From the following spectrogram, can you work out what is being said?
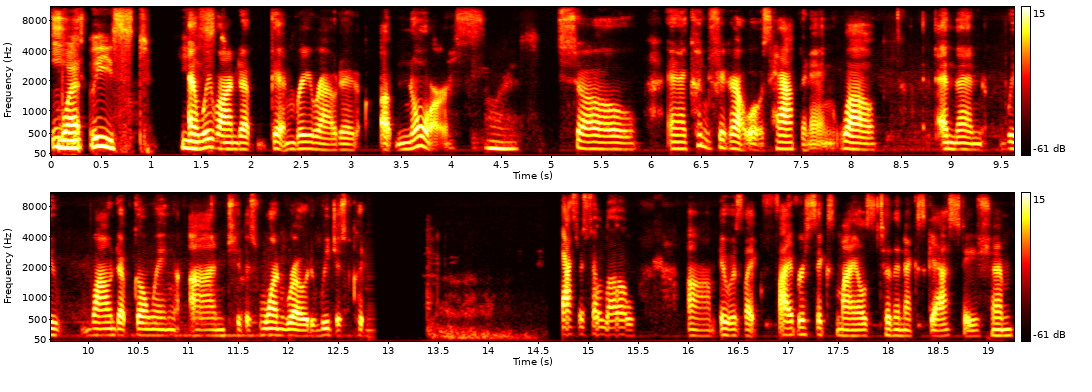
east, what east, east, and we wound up getting rerouted up north. North. So, and I couldn't figure out what was happening. Well, and then we wound up going on to this one road, and we just couldn't. Gas was so low um, it was like five or six miles to the next gas station,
